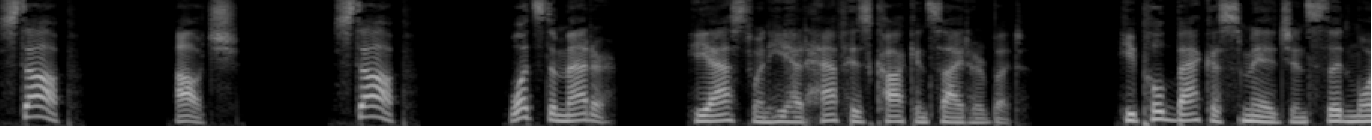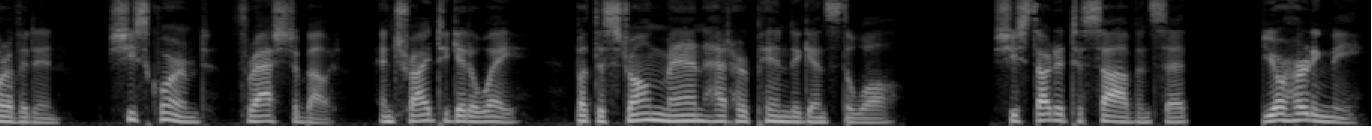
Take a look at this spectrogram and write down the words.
Stop! Ouch! Stop! What's the matter? He asked when he had half his cock inside her butt. He pulled back a smidge and slid more of it in. She squirmed, thrashed about, and tried to get away, but the strong man had her pinned against the wall. She started to sob and said, You're hurting me.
